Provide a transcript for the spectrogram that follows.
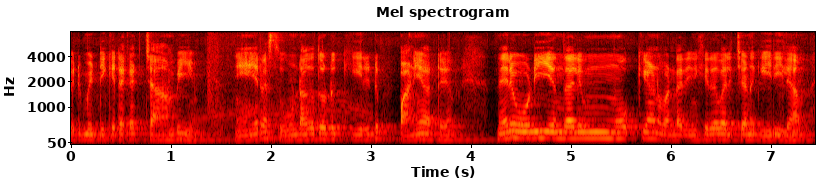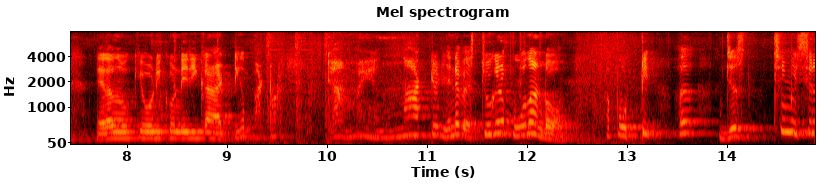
ഒരു മെഡിക്കറ്റൊക്കെ ചാമ്പിയും. നേരെ സൂണ്ടാകത്തോട്ട് കീറിയിട്ട് പണിയാട്ടെ. നേരെ ഓടി എന്തായാലും നോക്കിയാണ് വേണ്ടത് എനിക്കിത് വലിച്ചാണ് കീരിയില്ല. നേരെ നോക്കി ഓടിക്കൊണ്ടിരിക്കുകയാണ് അട്ടിങ് പട്ടോടെ അമ്മ എന്നാട്ടി എന്റെ വെസ്റ്റ് ഇങ്ങനെ പോകുന്നുണ്ടോ ആ പൊട്ടി. അത് ജസ്റ്റ് മിസ്സിൽ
